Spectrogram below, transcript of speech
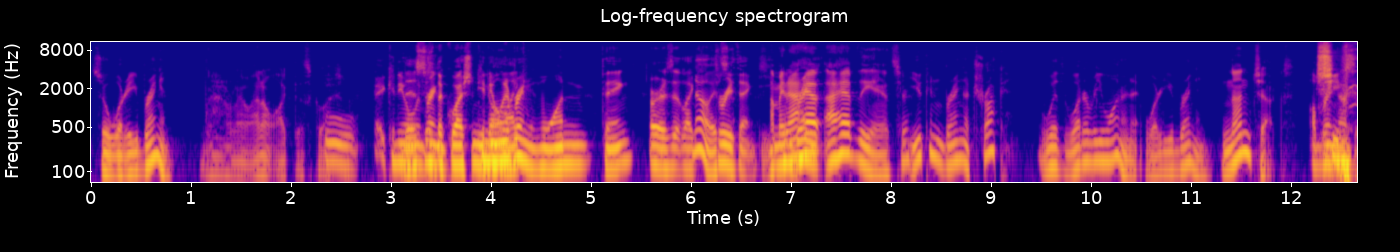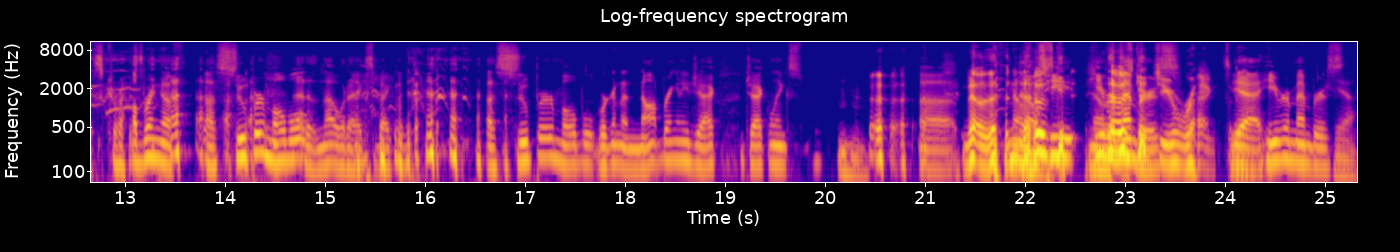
So what are you bringing? I don't know. I don't like this question. Ooh, can you This only is bring the question you Can you don't only like? bring one thing, or is it like No, it's- three things? I mean, I bring- have I have the answer. You can bring a truck with whatever you want in it. What are you bringing? Nunchucks. I'll bring Jesus a, I'll bring a, a super mobile That is not what I expected. a super mobile. We're gonna not bring any Jack Jack Links. Mhm. Uh, No, th- No, those he- get, he those remembers. get you wrecked. yeah, he remembers. Yeah.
